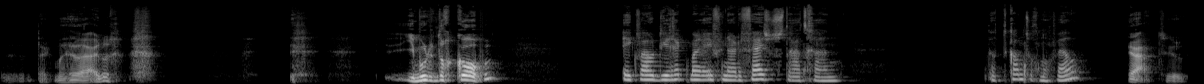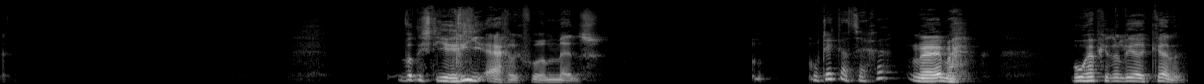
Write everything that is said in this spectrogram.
dat lijkt me heel aardig. Je moet het nog kopen? Ik wou direct maar even naar de Vijzelstraat gaan. Dat kan toch nog wel? Ja, tuurlijk. Wat is die Rie eigenlijk voor een mens? Moet ik dat zeggen? Nee, maar hoe heb je haar leren kennen?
